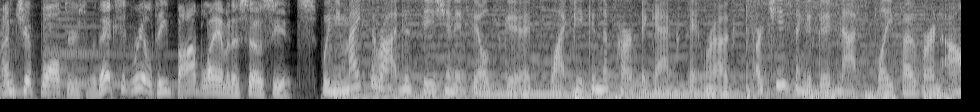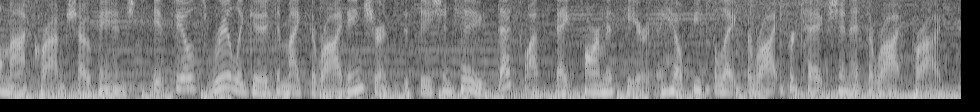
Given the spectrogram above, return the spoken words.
I'm Chip Walters with Exit Realty Bob Lamb and Associates. When you make the right decision, it feels good, like picking the perfect accent rug or choosing a good night's sleep over an all-night crime show binge. It feels really good to make the right insurance decision too. That's why State Farm is here to help you select the right protection at the right price.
